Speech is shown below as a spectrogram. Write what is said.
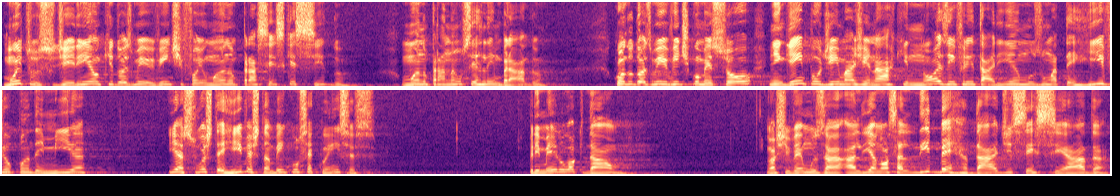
Muitos diriam que 2020 foi um ano para ser esquecido, um ano para não ser lembrado. Quando 2020 começou, ninguém podia imaginar que nós enfrentaríamos uma terrível pandemia e as suas terríveis também consequências. Primeiro lockdown. Nós tivemos ali a nossa liberdade cerceada.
